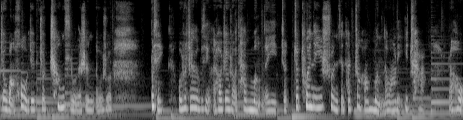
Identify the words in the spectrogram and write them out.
就往后就就撑起我的身子，我说。不行，我说真的不行。然后这个时候他猛的一就就推那一瞬间，他正好猛的往里一插，然后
